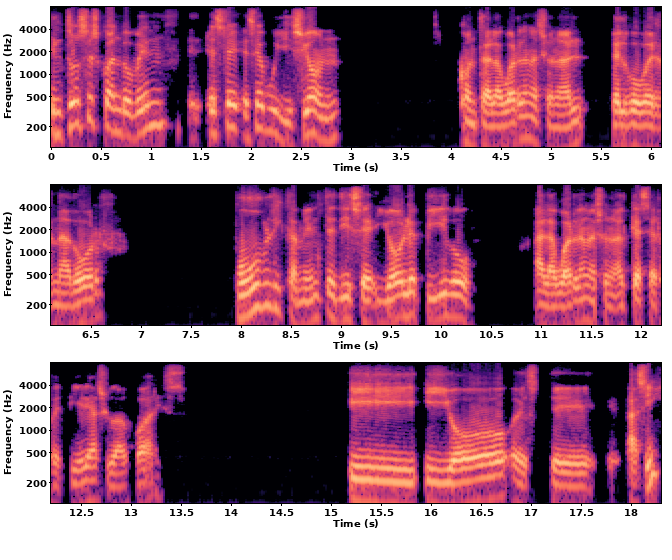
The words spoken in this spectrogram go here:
entonces, cuando ven ese, esa ebullición contra la Guardia Nacional, el gobernador públicamente dice, yo le pido a la Guardia Nacional que se retire a Ciudad Juárez. Y, y yo, este, así,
